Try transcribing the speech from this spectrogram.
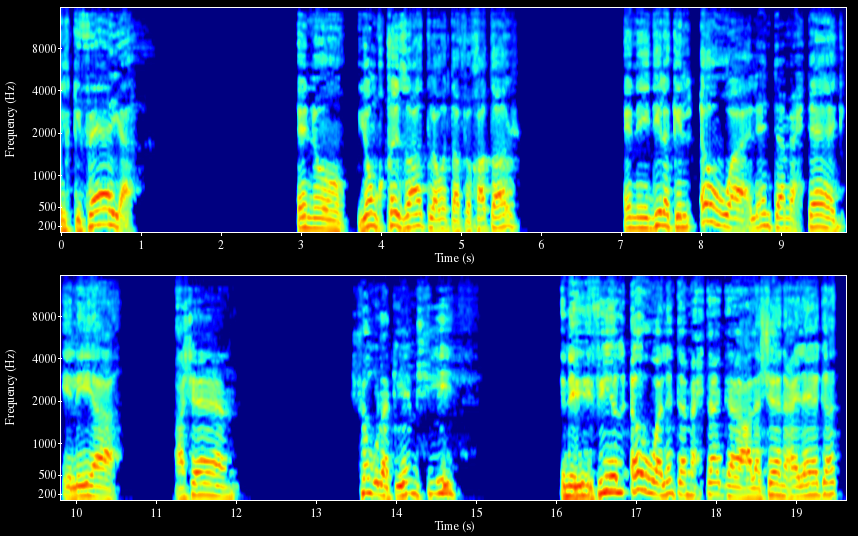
الكفاية. إنه ينقذك لو أنت في خطر إن يديلك القوة اللي أنت محتاج إليها عشان شغلك يمشي. إن في القوة اللي أنت محتاجها علشان علاجك.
